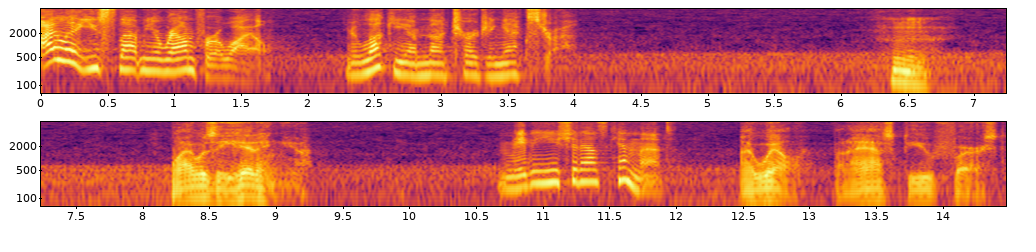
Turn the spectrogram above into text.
I let you slap me around for a while. You're lucky I'm not charging extra. Hmm. Why was he hitting you? Maybe you should ask him that. I will, but I asked you first.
